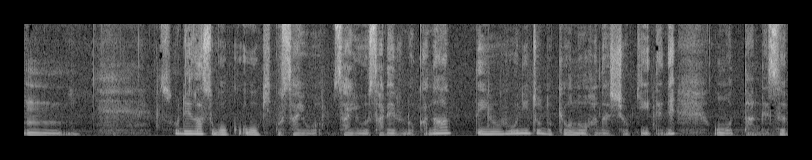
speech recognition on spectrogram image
うん。それがすごく大きく左右左右されるのかなっていうふうにちょっと今日のお話を聞いてね思ったんです。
